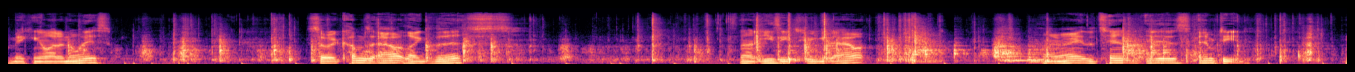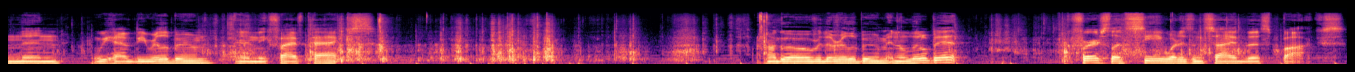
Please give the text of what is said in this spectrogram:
Making a lot of noise. So it comes out like this. It's not easy to get out. Alright, the tin is emptied. And then we have the Rillaboom and the five packs. I'll go over the Rillaboom in a little bit. First, let's see what is inside this box.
